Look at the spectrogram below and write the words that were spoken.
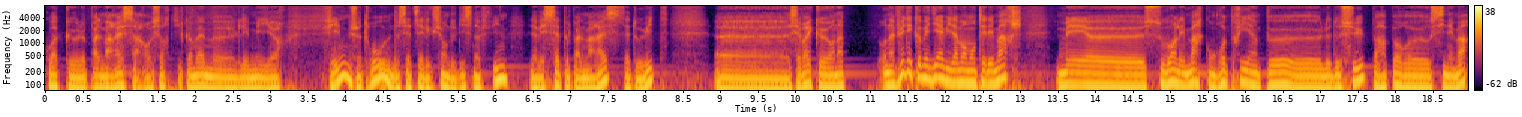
quoique le palmarès a ressorti quand même euh, les meilleurs films, je trouve, de cette sélection de 19 films. Il y avait 7 au palmarès, 7 ou 8. Euh, c'est vrai qu'on a, on a vu des comédiens évidemment monter les marches, mais euh, souvent les marques ont repris un peu euh, le dessus par rapport euh, au cinéma.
